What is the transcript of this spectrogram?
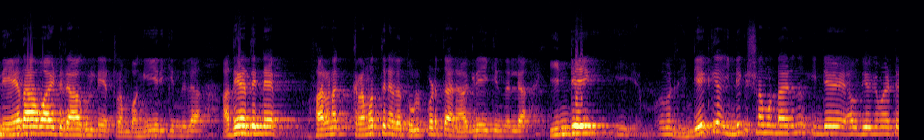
നേതാവായിട്ട് രാഹുലിനെ ട്രംപ് അംഗീകരിക്കുന്നില്ല അദ്ദേഹത്തിന്റെ ഭരണക്രമത്തിനകത്ത് ഉൾപ്പെടുത്താൻ ആഗ്രഹിക്കുന്നില്ല. ഇന്ത്യ ഇന്ത്യയ്ക്ക് ഇന്ത്യയ്ക്ക് ക്ഷണമുണ്ടായിരുന്നു. ഇന്ത്യ ഔദ്യോഗികമായിട്ട്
